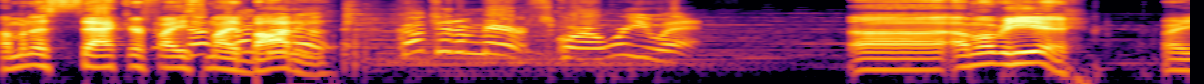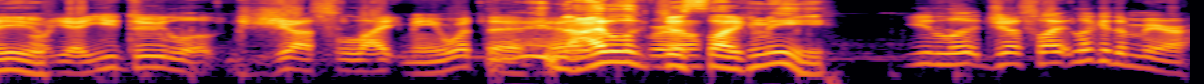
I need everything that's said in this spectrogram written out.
I'm gonna sacrifice Come- my come to body. the- Come to the mirror, squirrel. Where you at? Uh, I'm over here. Where are you? Oh yeah, you do look just like me. What the And hell? I look squirrel? just like me. You look just like. Look at the mirror.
